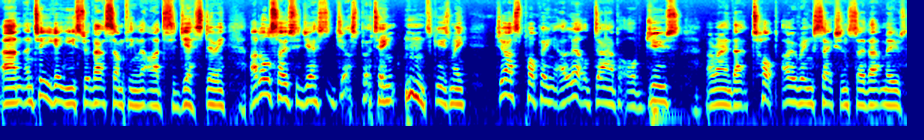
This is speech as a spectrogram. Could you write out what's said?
um, until you get used to it, that's something that I'd suggest doing. I'd also suggest just putting, excuse me, just popping a little dab of juice around that top o-ring section so that moves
